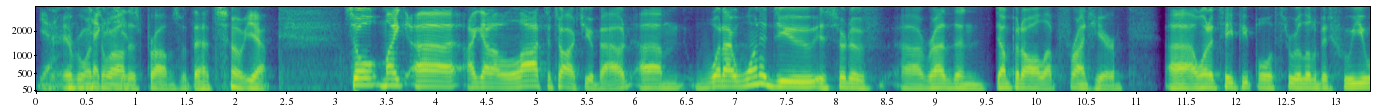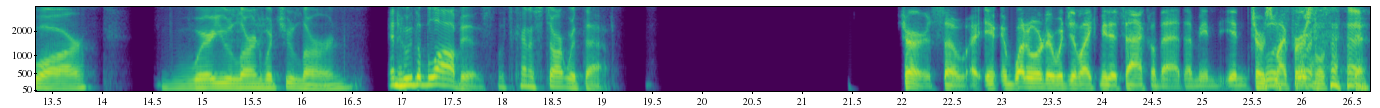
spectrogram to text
Yeah. Every once in a while, issues. there's problems with that. So yeah. So Mike, uh, I got a lot to talk to you about. Um, what I want to do is sort of uh, rather than dump it all up front here, uh, I want to take people through a little bit who you are, where you learned what you learned, and who the blob is. Let's kind of start with that. Sure. So, uh, in, in, what order would you like me to tackle that? I mean, in terms well, of my personal, yeah,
